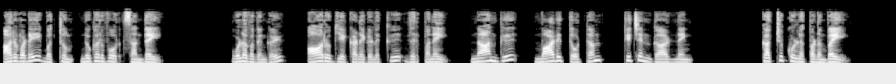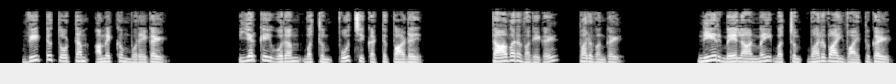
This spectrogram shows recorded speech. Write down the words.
அறுவடை மற்றும் நுகர்வோர் சந்தை. உணவகங்கள் ஆரோக்கிய கடைகளுக்கு விற்பனை. நான்கு மாடித்தோட்டம் கிச்சன் கார்டனிங். கற்றுக்கொள்ளப்படும்பை. வீட்டுத் தோட்டம் அமைக்கும் முறைகள். இயற்கை உரம் மற்றும் பூச்சி கட்டுப்பாடு. தாவர வகைகள் பருவங்கள். நீர் மேலாண்மை மற்றும் வருவாய் வாய்ப்புகள்.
